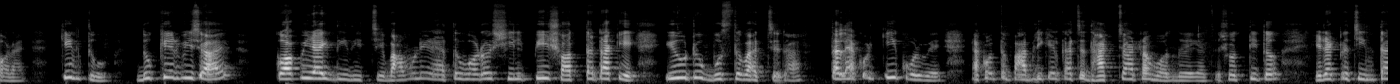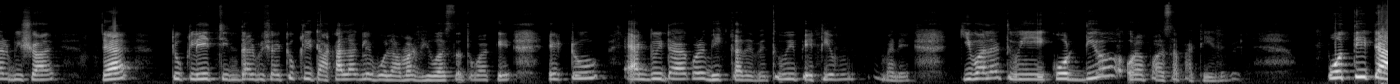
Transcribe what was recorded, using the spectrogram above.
করায়। কিন্তু দুঃখের বিষয় কপিরাইট দিয়ে দিচ্ছে। বামনের এত বড় শিল্পী সত্তাটাকে ইউটিউব বুঝতে পারছে না। তাহলে এখন কি করবে? এখন তো পাবলিকের কাছে ধার চাওয়াটা বন্ধ হয়ে গেছে। সত্যি তো, এটা একটা চিন্তার বিষয়। হ্যাঁ টুকলির চিন্তার বিষয়। টুকলি টাকা লাগলে বলো, আমার ভিউয়ার্সটা তোমাকে একটু এক দুই টাকা করে ভিক্ষা দেবে। তুমি পেটিএম মানে কি বলে, তুমি কোড দিও, ওরা পয়সা পাঠিয়ে দেবে। প্রতিটা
